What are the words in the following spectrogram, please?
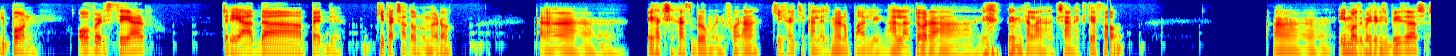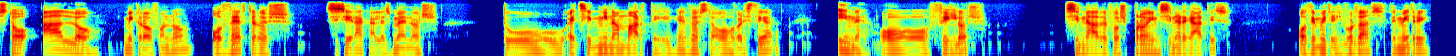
Λοιπόν, oversteer 35. Κοίταξα το νούμερο. Ε, είχα ξεχάσει την προηγούμενη φορά και είχα και καλεσμένο πάλι, αλλά τώρα δεν ήθελα να ξαναεκτεθώ. Ε, είμαι ο Δημήτρης Μπίζας. Στο άλλο μικρόφωνο, ο δεύτερος στη σειρά καλεσμένος του έτσι μήνα Μάρτη εδώ στο Oversteer είναι ο φίλος, συνάδελφος, πρώην συνεργάτης, ο Δημήτρης Βούρδας. Δημήτρη.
